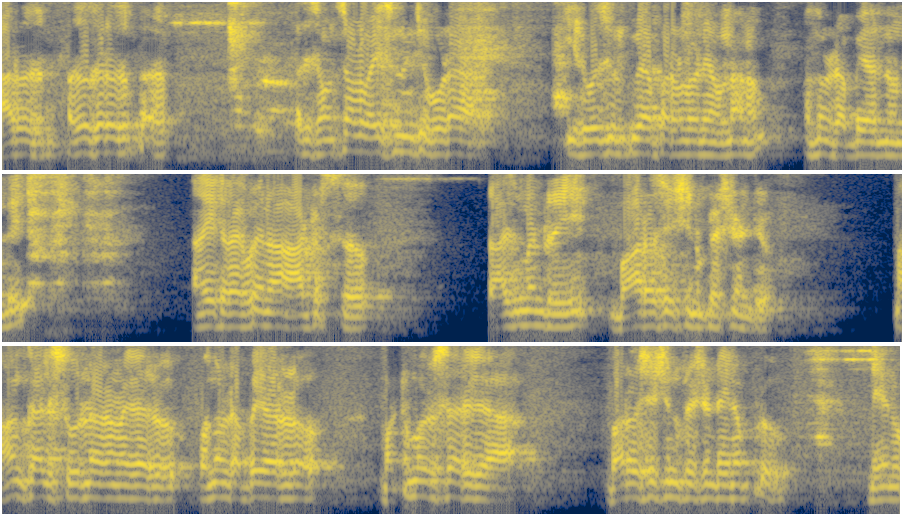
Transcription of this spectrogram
ఆ రోజు పదో తరగతి పది సంవత్సరాల వయసు నుంచి కూడా ఈ రోజు వ్యాపారంలోనే ఉన్నాను. పంతొమ్మిది వందల డెబ్బై ఆరు నుండి అనేక రకమైన orders Rajahmundry bar association president Mahankali Suryanarayana garu పంతొమ్మిది వందల డెబ్బై ఆరులో మొట్టమొదటిసారిగా బార్ అసోసియేషన్ ప్రెసిడెంట్ అయినప్పుడు నేను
